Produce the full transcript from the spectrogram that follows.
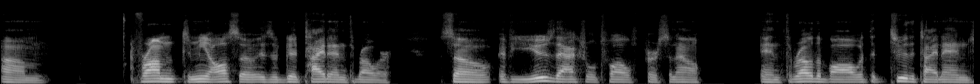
Um, Fromm to me also is a good tight end thrower. So if you use the actual 12 personnel and throw the ball with the to the tight end,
